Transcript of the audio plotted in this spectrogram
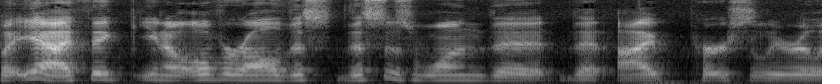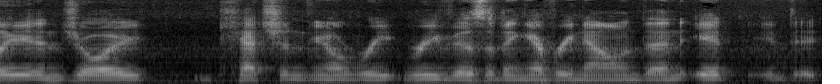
but yeah, I think you know overall this this is one that that I personally really enjoy catching, you know, re- revisiting every now and then. It, it, it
